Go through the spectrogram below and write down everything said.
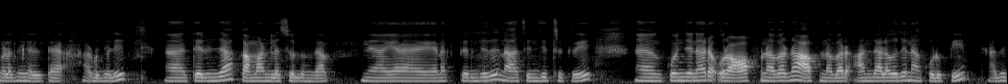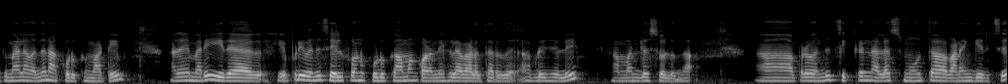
குழந்தைகள்கிட்ட அப்படின்னு சொல்லி தெரிஞ்சால் கமெண்டில் சொல்லுங்கள் எனக்கு தெரிஞ்சது நான் செஞ்சிட்ருக்கிறேன். கொஞ்ச நேரம் ஒரு ஆஃப் அன் ஹவர்னா ஆஃப் அன் ஹவர் அந்த அளவு நான் கொடுப்பேன். அதுக்கு மேலே வந்து நான் கொடுக்க மாட்டேன். அதே மாதிரி இதை எப்படி வந்து செல்ஃபோன் கொடுக்காம குழந்தைகளை வளர்த்துறது அப்படின்னு சொல்லி கமெண்டில் சொல்லுங்கள் அப்புறம் வந்து சிக்கன் நல்லா ஸ்மூத்தாக வணங்கிருச்சு.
